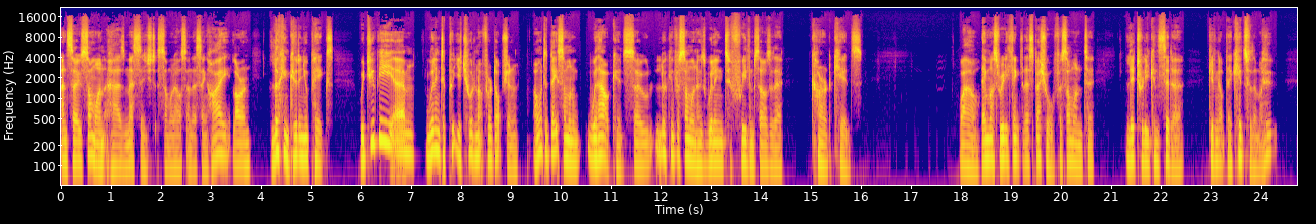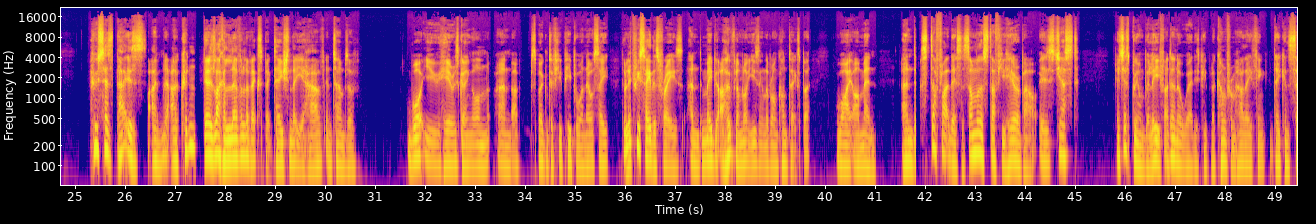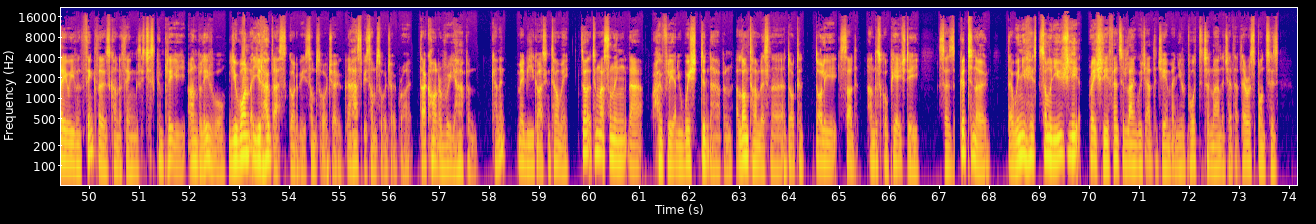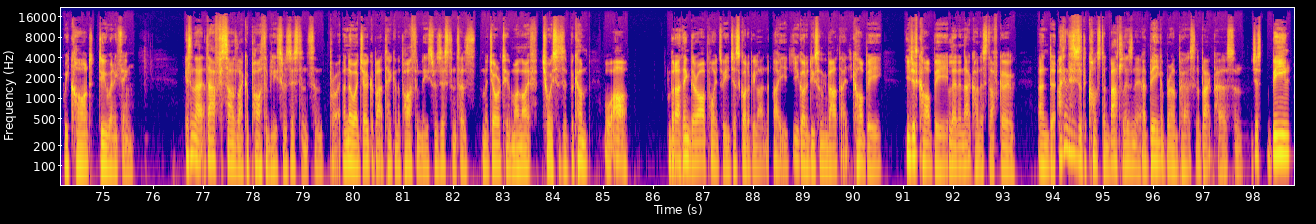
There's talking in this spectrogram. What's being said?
And so someone has messaged someone else and they're saying, Hi, Lauren looking good in your pics. Would you be um, willing to put your children up for adoption? I want to date someone without kids, so looking for someone who's willing to free themselves of their current kids. Wow, they must really think that they're special for someone to literally consider giving up their kids for them. Who who says that is I I couldn't there's like a level of expectation that you have in terms of what you hear is going on and I've spoken to a few people and they'll say, they'll literally say this phrase, and maybe, hopefully, I'm not using it in the wrong context, but why are men? And stuff like this, and some of the stuff you hear about is just, it's just beyond belief. I don't know where these people are coming from, how they think they can say or even think those kind of things. It's just completely unbelievable. You want, you'd hope that's got to be some sort of joke. There has to be some sort of joke, right? That can't have really happened, can it? Maybe you guys can tell me. So, talking about something that hopefully you wish didn't happen. A long time listener, a Dr. Dolly Sud underscore PhD, says, Good to know that when you hear someone usually racially offensive language at the gym and you report it to the manager that their response is, We can't do anything. Isn't that, that sounds like a path of least resistance? And I know I joke about taking the path of least resistance as the majority of my life choices have become or are. But I think there are points where you just got to be like, like you, you got to do something about that. You can't be you just can't be letting that kind of stuff go. And uh, I think this is the constant battle, isn't it? Of being a brown person, a black person, just being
